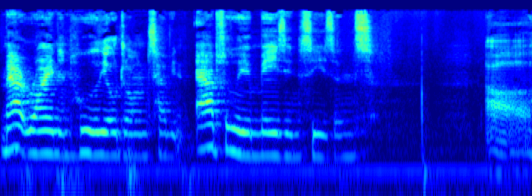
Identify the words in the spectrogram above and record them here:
Matt Ryan and Julio Jones having absolutely amazing seasons. Uh,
